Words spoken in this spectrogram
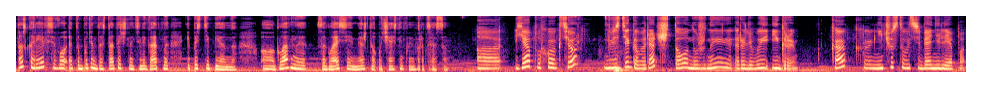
то, скорее всего, это будет достаточно делегатно и постепенно. Э, главное — согласие между участниками процесса. А, я плохой актер. Везде говорят, что нужны ролевые игры. Как не чувствовать себя нелепо?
